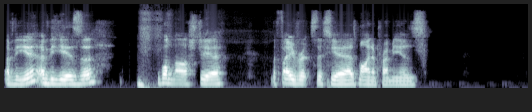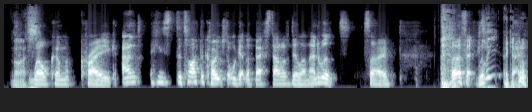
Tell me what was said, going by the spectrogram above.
over the year, over the years. Uh, won last year. The favourites this year as minor premiers. nice. Welcome, Craig, and he's the type of coach that will get the best out of Dylan Edwards. So perfect. Will he? Okay.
